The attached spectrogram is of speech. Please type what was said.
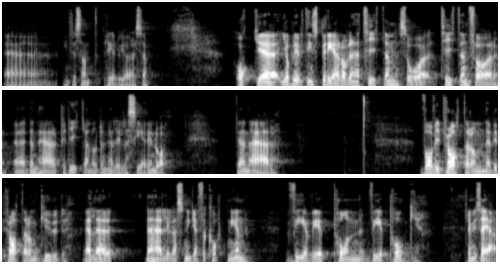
eh, intressant redogörelse. Och eh, jag blev lite inspirerad av den här titeln, så titeln för eh, den här predikan och den här lilla serien då, den är vad vi pratar om när vi pratar om Gud, eller den här lilla snygga förkortningen VV PON VPOG, kan vi säga.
